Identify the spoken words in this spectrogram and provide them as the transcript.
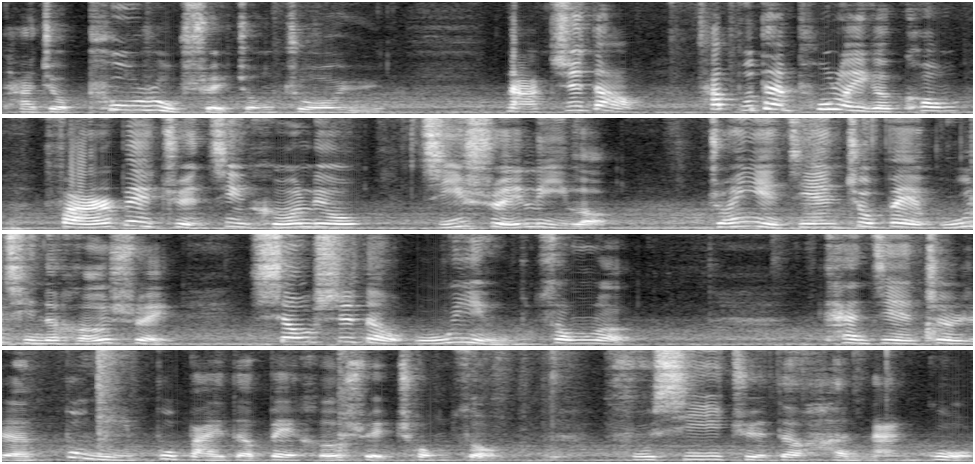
他就扑入水中捉鱼。哪知道他不但扑了一个空，反而被卷进河流，积水里了，转眼间就被无情的河水消失的无影无踪了。看见这人不明不白的被河水冲走，伏羲觉得很难过。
